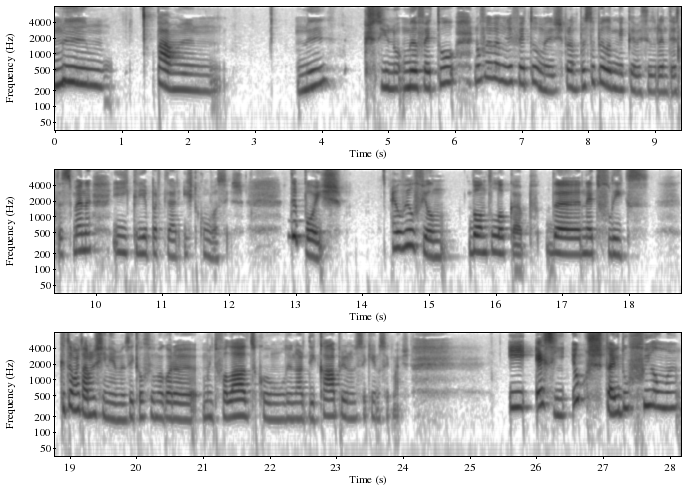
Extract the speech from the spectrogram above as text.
me. pá, me. me questionou, me afetou, não foi bem me afetou, mas pronto, passou pela minha cabeça durante esta semana e queria partilhar isto com vocês. Depois, eu vi o filme Don't Look Up da Netflix, que também está nos cinemas, aquele filme agora muito falado com Leonardo DiCaprio, não sei o que, não sei o que mais. E é assim, eu gostei do filme,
